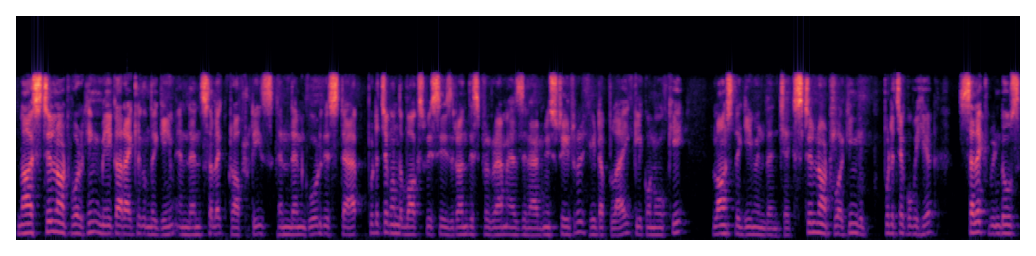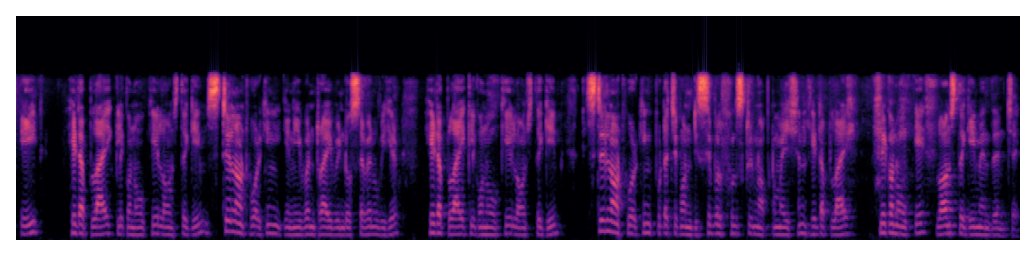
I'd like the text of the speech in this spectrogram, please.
Now it's still not working. Make a right click on the game and then select properties and then go to this tab. Put a check on the box which says run this program as an administrator. Hit apply. Click on ok launch the game and then check. Still not working. Put a check over here. Select windows 8 hit apply. Click on ok. Launch the game. Still not working. You can even try windows 7 over here. Hit apply. Click on ok. Launch the game. Still not working. Put a check on disable full screen optimization. Hit apply. Click on ok. Launch the game and then check.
